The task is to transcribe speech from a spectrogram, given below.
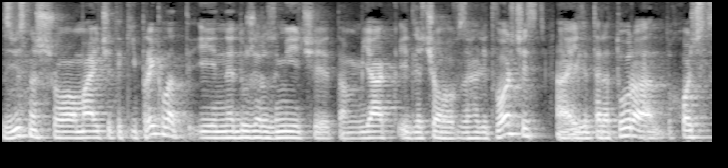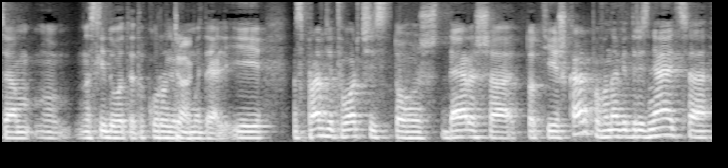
Звісно, що маючи такий приклад і не дуже розуміючи, там як і для чого взагалі творчість а, і література, хочеться ну, наслідувати таку рольову так. модель. І насправді творчість того ж Дереша, то тієї ж Карпи, вона відрізняється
